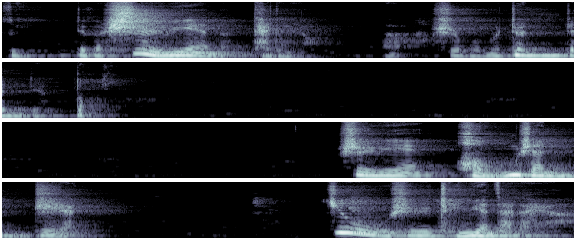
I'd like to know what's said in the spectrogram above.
所以这个试验呢，太重要，啊，是我们真正的动力。誓愿宏生之人，就是成愿再来啊！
